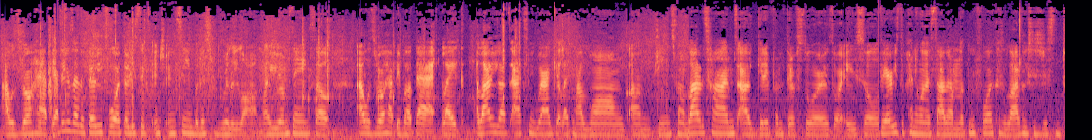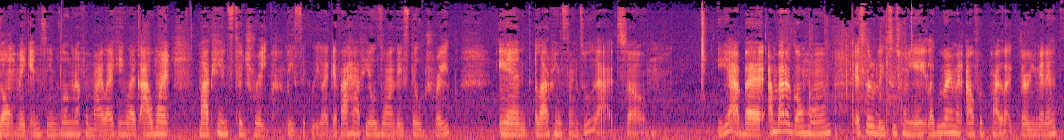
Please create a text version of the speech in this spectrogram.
i was real happy i think it's like a 34 36 inch inseam but it's really long like you know what i'm saying so I was real happy about that. Like a lot of you guys ask me where I get like my long um, jeans from. A lot of times I'll get it from thrift stores or ASOS. Varies depending on the style that I'm looking for because a lot of places just don't make inseams long enough for my liking. Like I want my pants to drape basically. Like if I have heels on, they still drape. And a lot of pants don't do that. So yeah but i'm about to go home. It's literally 2:28. like we weren't even out for probably like 30 minutes.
